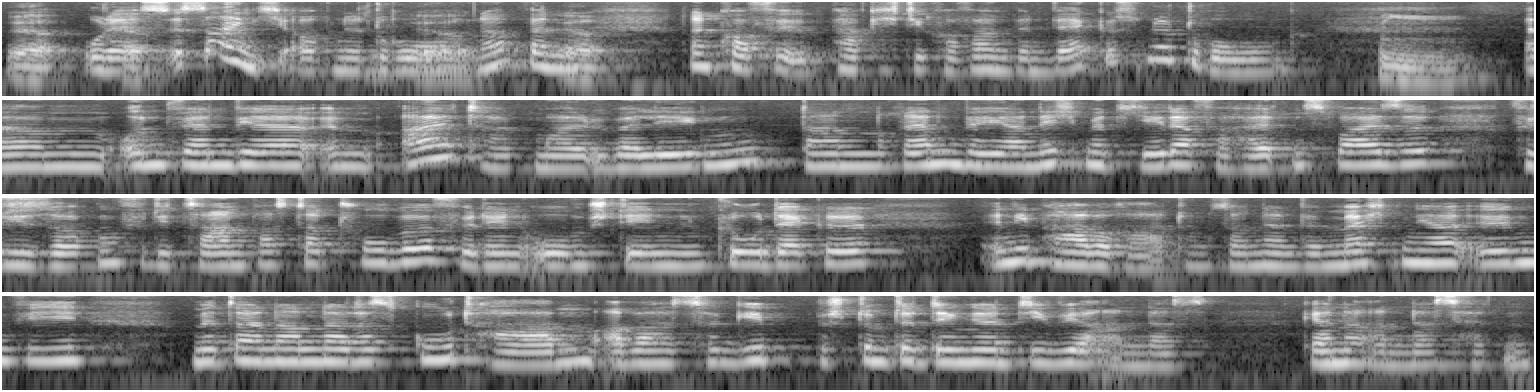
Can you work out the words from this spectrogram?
Ja, Oder ja. es ist eigentlich auch eine Drohung. Ne? Wenn, Dann packe ich die Koffer und bin weg, ist eine Drohung. Mhm. Ähm, und wenn wir im Alltag mal überlegen, dann rennen wir ja nicht mit jeder Verhaltensweise für die Socken, für die Zahnpastatube, für den oben stehenden Klodeckel in die Paarberatung, sondern wir möchten ja irgendwie miteinander das gut haben, aber es gibt bestimmte Dinge, die wir anders, gerne anders hätten.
